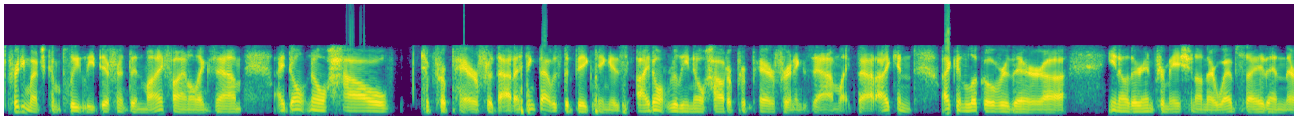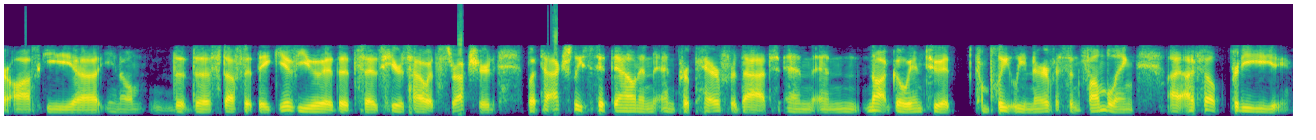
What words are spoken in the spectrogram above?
pretty much completely different than my final exam. I don't know how to prepare for that. I think that was the big thing is I don't really know how to prepare for an exam like that. I can I can look over their uh you know their information on their website and their OSCE uh you know the the stuff that they give you that says here's how it's structured, but to actually sit down and and prepare for that and and not go into it completely nervous and fumbling, I, I felt pretty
